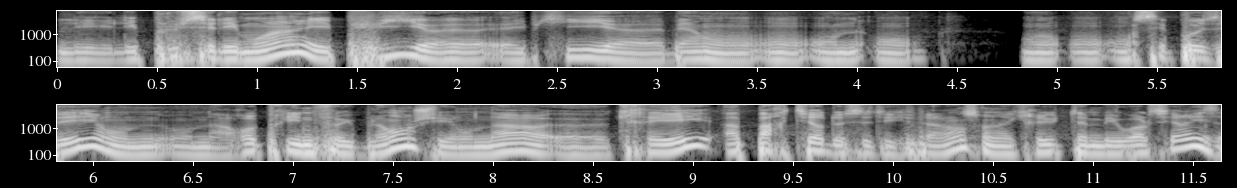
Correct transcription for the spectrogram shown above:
les, plus et les moins. Et puis, euh, et puis euh, ben on, on, s'est posé, on, a repris une feuille blanche et on a créé, à partir de cette expérience, on a créé UTMB World Series.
